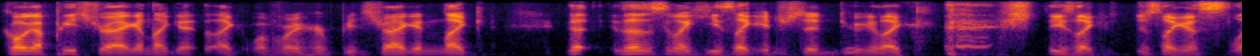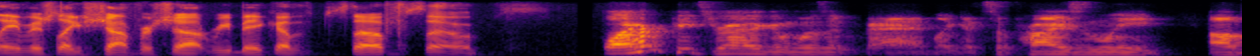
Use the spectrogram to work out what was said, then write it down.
going up Pete's Dragon like like I heard Pete's Dragon like it doesn't seem like he's like interested in doing like he's like just like a slavish like shot for shot remake of stuff. So Well, I heard Pete's Dragon wasn't bad. Like it's surprisingly a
